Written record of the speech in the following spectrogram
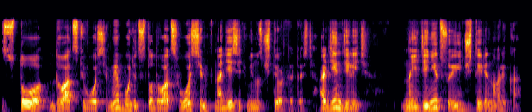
128 и будет 128 на 10 минус 4. То есть 1 делить на единицу и 4 нолика.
